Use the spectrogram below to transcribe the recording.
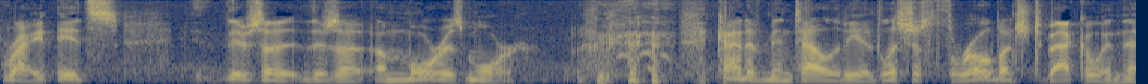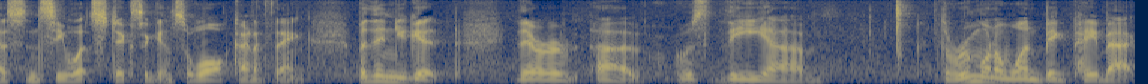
Right. It's there's a there's a, a more is more kind of mentality of let's just throw a bunch of tobacco in this and see what sticks against the wall kind of thing. But then you get there uh, was the um, the Room 101 Big Payback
